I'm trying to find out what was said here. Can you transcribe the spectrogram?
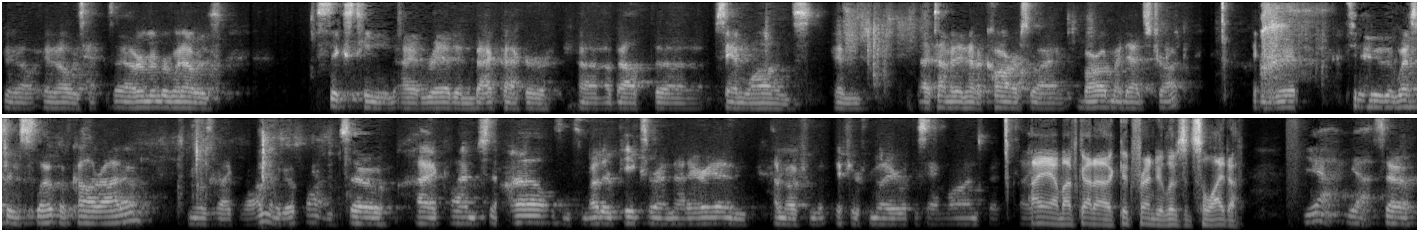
you know, and it always has. I remember when I was 16, I had read in Backpacker uh, about the San Juans, and at that time I didn't have a car, so I borrowed my dad's truck and went to the western slope of Colorado and was like, well, I'm going to go climb. So I climbed some hills and some other peaks around that area. And I don't know if, if you're familiar with the San Juans, but I am. I've got a good friend who lives in Salida. Yeah, yeah. So,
